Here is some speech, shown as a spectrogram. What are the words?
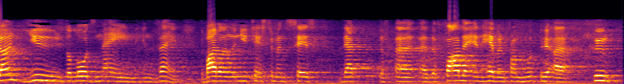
don't use the Lord's name in vain. The Bible in the New Testament says that the, uh, uh, the Father in heaven, from uh, whom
